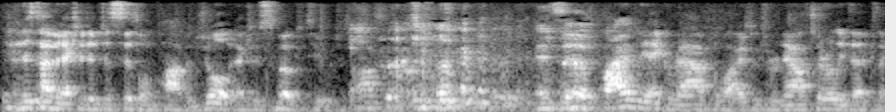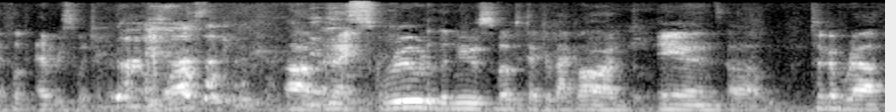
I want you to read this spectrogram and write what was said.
And this time it actually didn't just sizzle and pop and jolt, it actually smoked too, which is awesome. and so finally I grabbed the wires, which were now thoroughly dead because I flipped every switch in the fuse box. Um, and then I screwed the new smoke detector back on and uh, took a breath,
